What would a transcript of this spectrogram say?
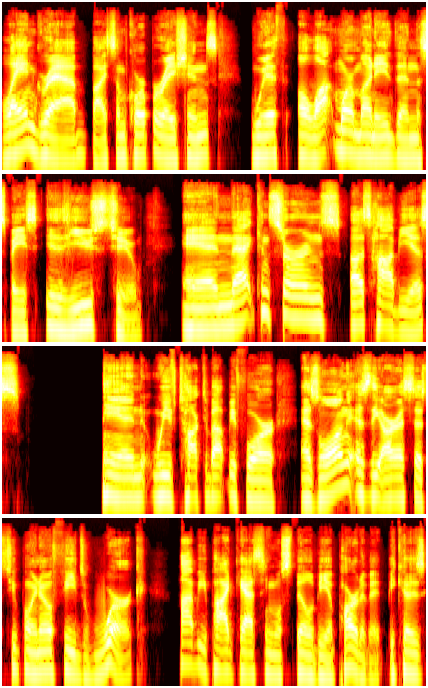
land grab by some corporations with a lot more money than the space is used to. And that concerns us hobbyists. And we've talked about before, as long as the RSS 2.0 feeds work, hobby podcasting will still be a part of it because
